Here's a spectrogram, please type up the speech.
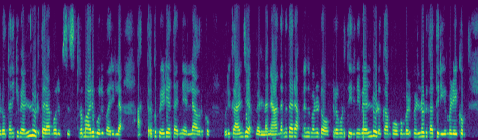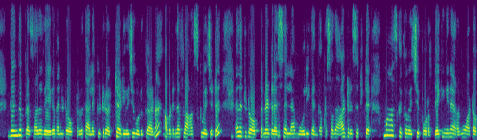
എടോ തനിക്ക് വെള്ളം എടുത്തരാൻ പോലും സിസ്റ്റർമാര് പോലും വരില്ല. അത്രയ്ക്ക് പേടിയാ തന്നെ എല്ലാവർക്കും. ഒരു കാഞ്ച വെള്ളം ഞാൻ തന്നെ തരാം എന്ന് പറഞ്ഞ് ഡോക്ടറും കൂടെ തിരിഞ്ഞ് വെള്ളം എടുക്കാൻ പോകുമ്പോൾ വെള്ളം എടുക്കാൻ തിരിയുമ്പോഴേക്കും ഗംഗപ്രസാദ് വേഗം തന്നെ ഡോക്ടറെ തലക്കിട്ട് ഒരു ഒറ്റ അടി വെച്ച് കൊടുക്കുകയാണ്. അവിടെ നിന്ന് ഫ്ലാസ്ക് വെച്ചിട്ട് എന്നിട്ട് ഡോക്ടറിന്റെ ഡ്രസ്സ് എല്ലാം മോരി ഗംഗപ്രസാദ് ആ ഡ്രസ്സ് ഇട്ടിട്ട് മാസ്ക് ഒക്കെ വെച്ച് പുറത്തേക്ക് ഇങ്ങനെ ഇറങ്ങും കേട്ടോ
